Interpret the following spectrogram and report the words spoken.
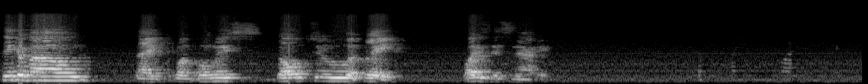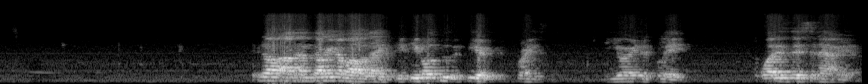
Think about like when, when we go to a plate, what is the scenario? You know, I'm talking about like if you go to the theater, for instance, and you're in a play. What is this scenario?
